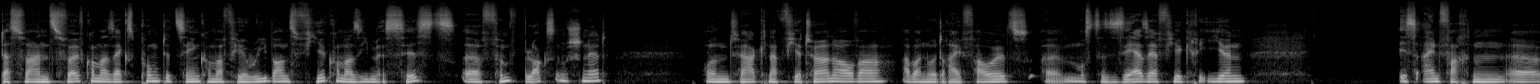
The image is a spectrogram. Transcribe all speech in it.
Das waren 12,6 Punkte, 10,4 Rebounds, 4,7 Assists, äh, 5 Blocks im Schnitt und ja, knapp 4 Turnover, aber nur 3 Fouls. Äh, musste sehr, sehr viel kreieren. Ist einfach ein äh,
